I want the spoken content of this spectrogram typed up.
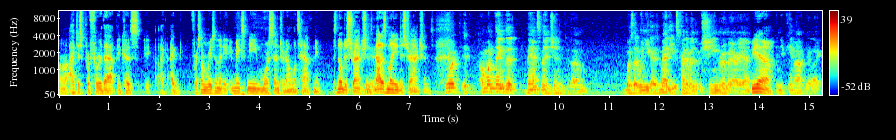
Uh, I just prefer that because it, I, I, for some reason it, it, makes me more centered on what's happening. There's no distractions, yeah. not as many distractions. You know, it, one thing that Vance mentioned. Um, was that when you guys met, he was kind of in the machine room area. Yeah. And you came out and you're like,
